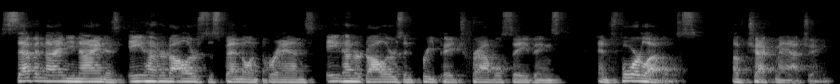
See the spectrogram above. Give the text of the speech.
799 is $800 to spend on brands, $800 in prepaid travel savings, and four levels of check matching.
